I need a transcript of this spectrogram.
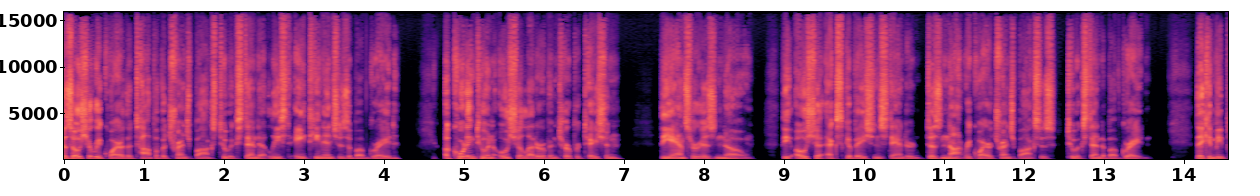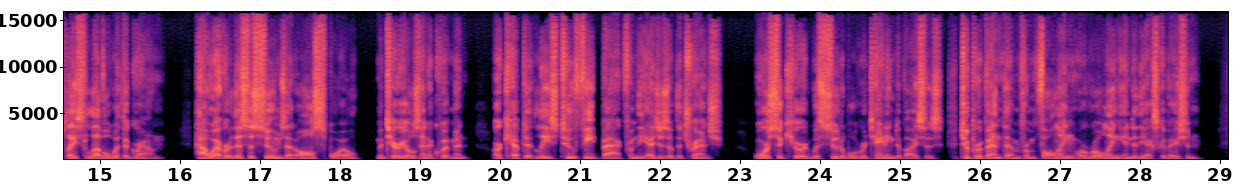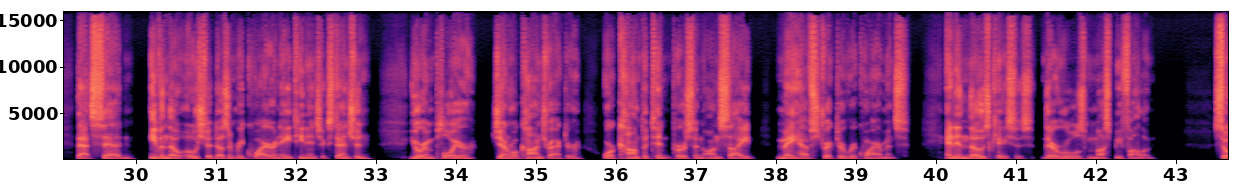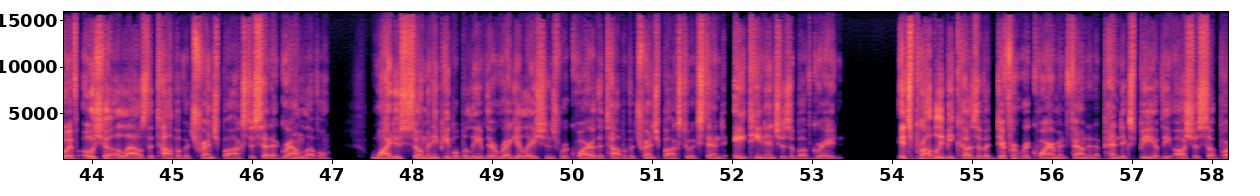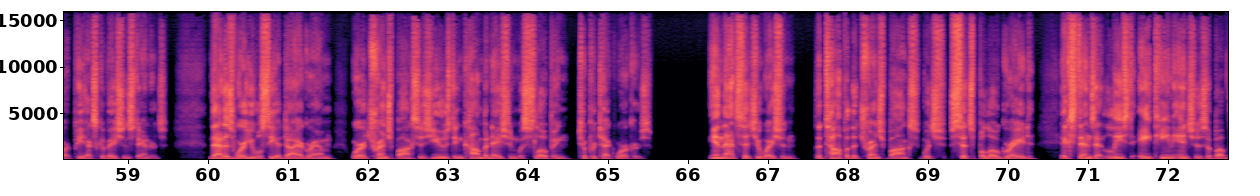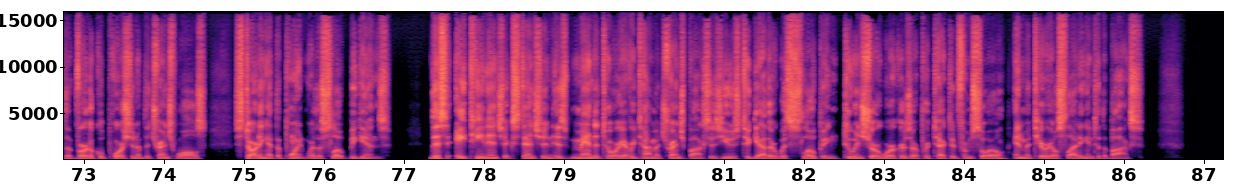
Does OSHA require the top of a trench box to extend at least 18 inches above grade? According to an OSHA letter of interpretation, the answer is no. The OSHA excavation standard does not require trench boxes to extend above grade. They can be placed level with the ground. However, this assumes that all spoil, materials, and equipment are kept at least two feet back from the edges of the trench or secured with suitable retaining devices to prevent them from falling or rolling into the excavation. That said, even though OSHA doesn't require an 18-inch extension, your employer, general contractor, or competent person on site may have stricter requirements. And in those cases, their rules must be followed. So if OSHA allows the top of a trench box to set at ground level, why do so many people believe their regulations require the top of a trench box to extend 18 inches above grade? It's probably because of a different requirement found in Appendix B of the OSHA Subpart P excavation standards. That is where you will see a diagram where a trench box is used in combination with sloping to protect workers. In that situation, the top of the trench box, which sits below grade, extends at least 18 inches above the vertical portion of the trench walls, starting at the point where the slope begins. This 18-inch extension is mandatory every time a trench box is used together with sloping to ensure workers are protected from soil and material sliding into the box.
